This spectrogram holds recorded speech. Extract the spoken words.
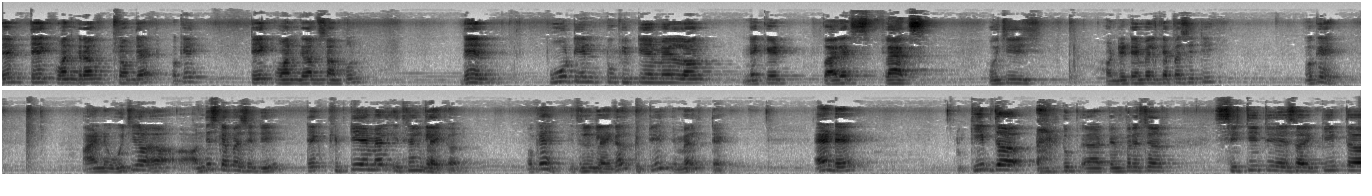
then take 1 gram from that okay take 1 gram sample then put in 250 ml long naked Pyrex flax which is 100 ml capacity okay and which uh, on this capacity take 50 ml ethylene glycol okay ethylene glycol 50 ml take and uh, keep the to, uh, temperature 60 to uh, sorry keep the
